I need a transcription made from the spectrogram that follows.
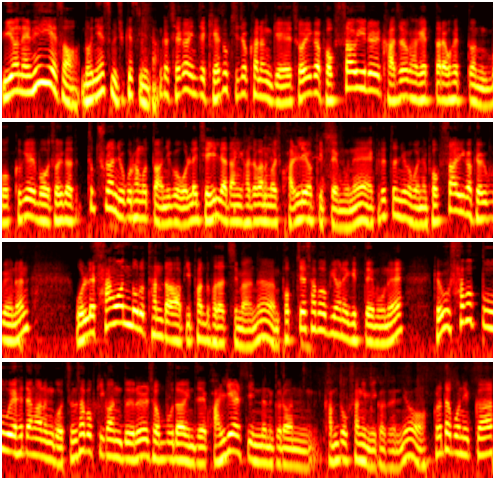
위원회 회의에서 논의했으면 좋겠습니다. 그러니까 제가 이제 계속 지적하는 게 저희가 법사위를 가져가겠다라고 했던 뭐 그게 뭐 저희가 특출한 요구를 한 것도 아니고 원래 제1야당이 가져가는 것이 관례였기 때문에 그랬던 이유가 뭐냐면 법사위가 결국에는 원래 상원 노릇한다 비판도 받았지만은 법제사법위원회이기 때문에 결국 사법부에 해당하는 곳 준사법기관들을 전부 다 이제 관리할 수 있는 그런 감독 상임이거든요. 그러다 보니까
